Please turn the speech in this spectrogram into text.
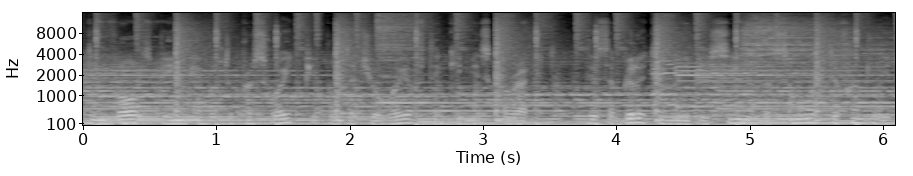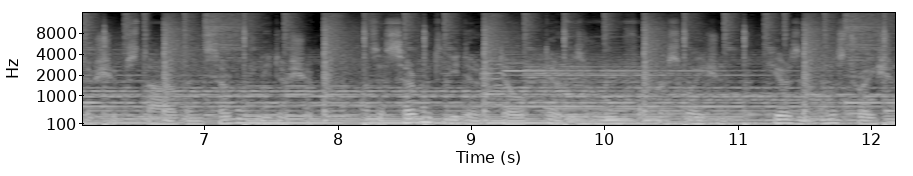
It involves being able to persuade people that your way of thinking is correct. This ability may be seen as a somewhat different leadership style than servant leadership. As a servant leader, though, there is room for persuasion. Here's an illustration.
